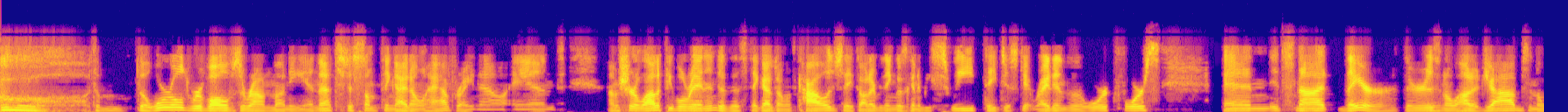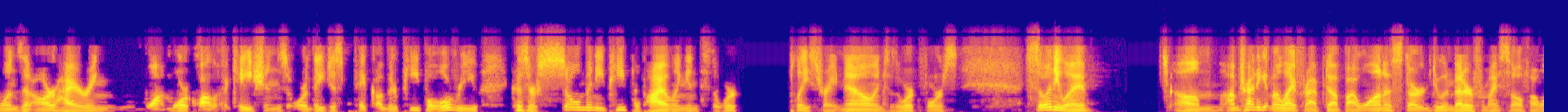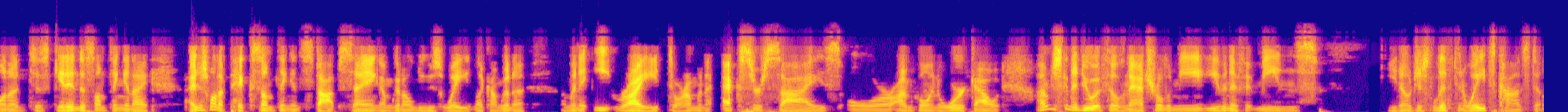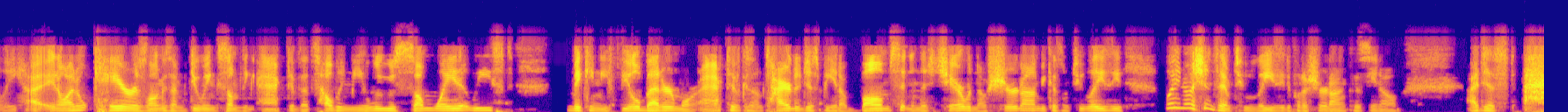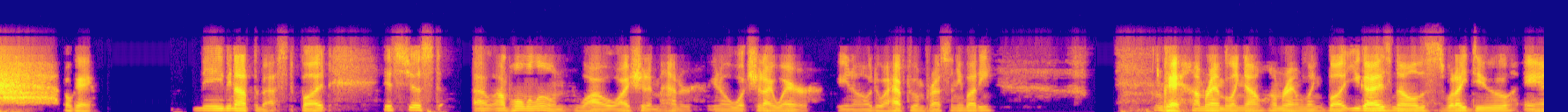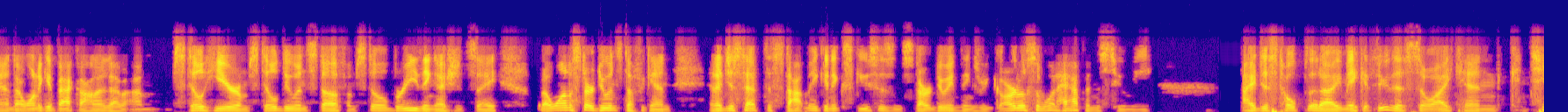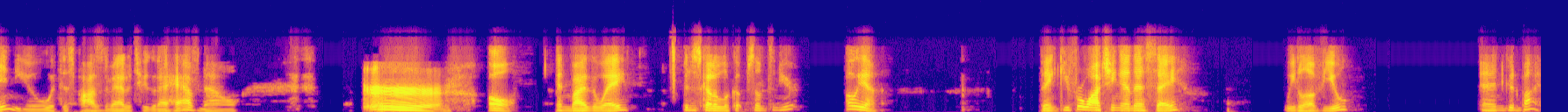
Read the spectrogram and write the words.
the the world revolves around money, and that's just something I don't have right now. And I'm sure a lot of people ran into this. They got done with college, they thought everything was going to be sweet. They just get right into the workforce, and it's not there. There isn't a lot of jobs, and the ones that are hiring want more qualifications, or they just pick other people over you because there's so many people piling into the workplace right now, into the workforce. So anyway, um, I'm trying to get my life wrapped up. I want to start doing better for myself. I want to just get into something, and I I just want to pick something and stop saying I'm going to lose weight. Like I'm gonna I'm gonna eat right, or I'm gonna exercise, or I'm going to work out. I'm just gonna do what feels natural to me, even if it means you know just lifting weights constantly. I you know I don't care as long as I'm doing something active that's helping me lose some weight at least making me feel better, more active, because I'm tired of just being a bum sitting in this chair with no shirt on because I'm too lazy. Well, you know, I shouldn't say I'm too lazy to put a shirt on because, you know, I just, okay, maybe not the best, but it's just, I'm home alone. Why, why should it matter? You know, what should I wear? You know, do I have to impress anybody? Okay, I'm rambling now. I'm rambling, but you guys know this is what I do, and I want to get back on it. I'm, I'm still here. I'm still doing stuff. I'm still breathing, I should say, but I want to start doing stuff again, and I just have to stop making excuses and start doing things regardless of what happens to me. I just hope that I make it through this so I can continue with this positive attitude that I have now. Urgh. Oh, and by the way, I just got to look up something here. Oh, yeah. Thank you for watching NSA. We love you. And goodbye.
